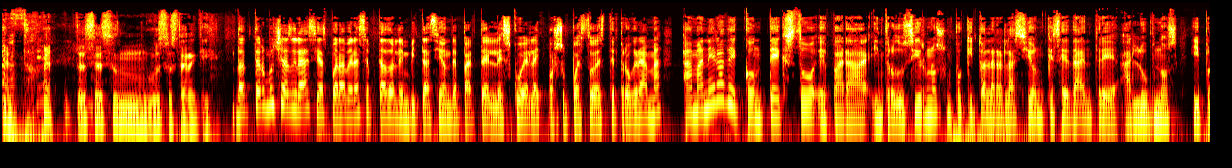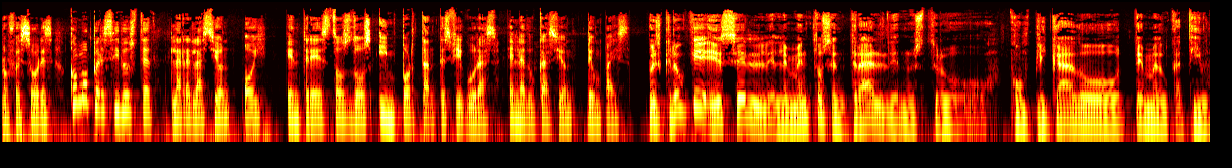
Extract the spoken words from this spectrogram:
Entonces es un gusto estar aquí. Doctor, muchas gracias por haber aceptado la invitación de parte de la escuela y por supuesto de este programa. A manera de contexto, eh, para introducirnos un poquito a la relación que se da entre alumnos y profesores, ¿cómo percibe usted la relación hoy entre estos dos importantes figuras en la educación de un país? Pues creo que es el elemento central de nuestro complicado tema educativo.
